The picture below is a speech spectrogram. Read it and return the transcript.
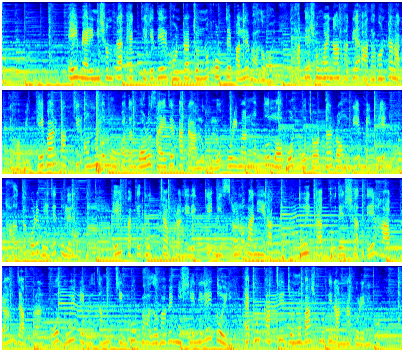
এই ম্যারিনেশনটা এক থেকে দেড় ঘণ্টার জন্য করতে পারলে ভালো হয়। হাতে সময় না থাকলে আধা ঘণ্টা রাখতে হবে। এবার কাচ্চির অন্যতম উপাদান বড় সাইজের কাটা আলুগুলো পরিমাণ মতো লবণ ও জর্দার রং দিয়ে মেখে হালকা করে ভেজে তুলে রাখব। এই ফাঁকে দুধ জাফরানের একটি মিশ্রণও বানিয়ে রাখব। দুই কাপ দুধের সাথে হাফ গ্রাম জাফরান ও দুই টেবিল চামচ চিনি। খুব ভালোভাবে মিশিয়ে নিলেই তৈরি। এখন কাচের জন্য বাসমতি রান্না করে নিব।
